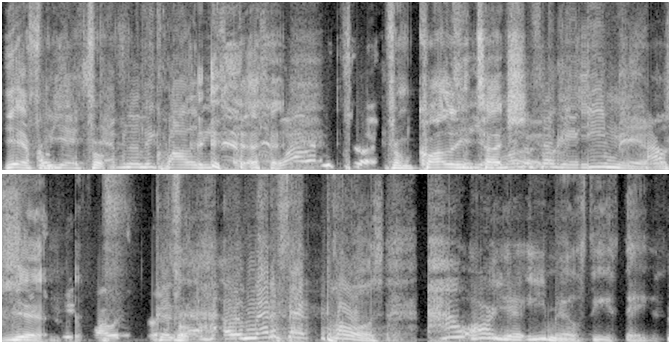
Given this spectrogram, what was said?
yeah from Oh yeah, from, definitely quality. Quality touch. from quality Your touch. motherfucking emails. Yeah, Quality touch. Because, uh, matter of fact, pause. How are your emails these days?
